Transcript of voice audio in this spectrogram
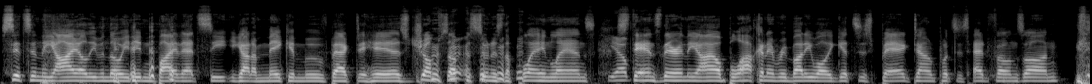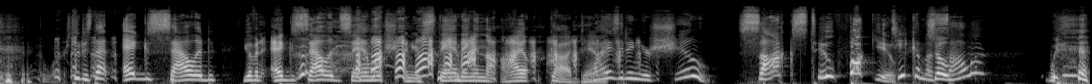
sits in the aisle even though he didn't buy that seat. You got to make him move back to his. Jumps up as soon as the plane lands. Yep. Stands there in the aisle blocking everybody while he gets his bag down, puts his headphones on. the worst. Dude, is that egg salad? You have an egg salad sandwich and you're standing in the aisle. God damn Why it. is it in your shoe? Socks too? Fuck you. Tikka So, masala?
